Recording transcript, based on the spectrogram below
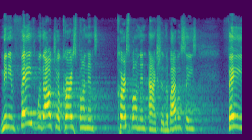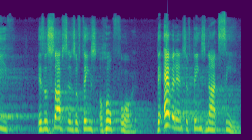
Meaning, faith without your corresponding, corresponding action. The Bible says, faith is a substance of things hoped for, the evidence of things not seen.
